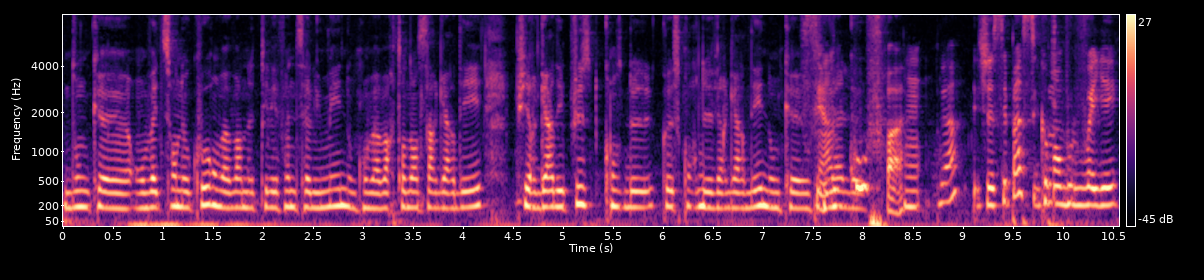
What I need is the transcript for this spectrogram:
Donc, euh, on va être sur nos cours, on va voir notre téléphone s'allumer, donc on va avoir tendance à regarder, puis regarder plus de- que ce qu'on devait regarder. Donc, euh, C'est un euh, gouffre. Mm. Là, Je sais pas c'est- comment vous le voyez.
